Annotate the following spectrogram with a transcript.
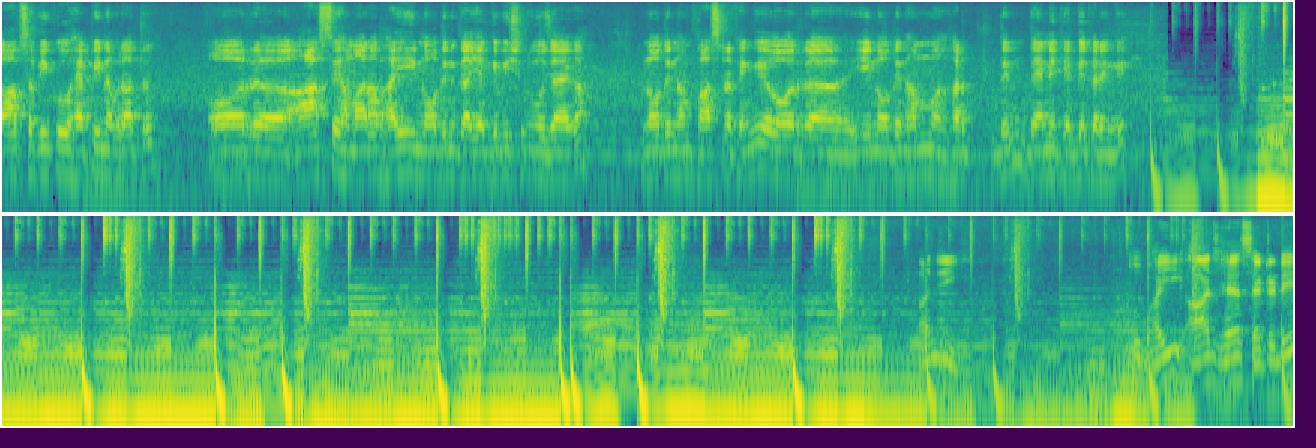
आप सभी को हैप्पी नवरात्र और आज से हमारा भाई नौ दिन का यज्ञ भी शुरू हो जाएगा नौ दिन हम फास्ट रखेंगे और ये नौ दिन हम हर दिन दैनिक यज्ञ करेंगे। हाँ जी। तो भाई, आज है सैटरडे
